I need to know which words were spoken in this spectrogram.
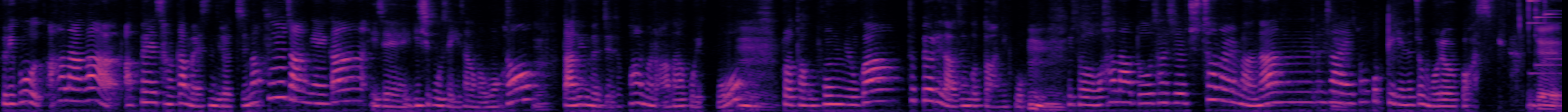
그리고 하나가 앞에 잠깐 말씀드렸지만 후유장애가 이제 25세 이상 넘어서 음. 납입 면제에서 포함을 안 하고 있고 음, 그렇다고 보험료가 특별히 낮은 것도 아니고 음. 그래서 하나도 사실 추천할 만한 회사에 손꼽히기는 좀 어려울 것 같습니다. 이제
